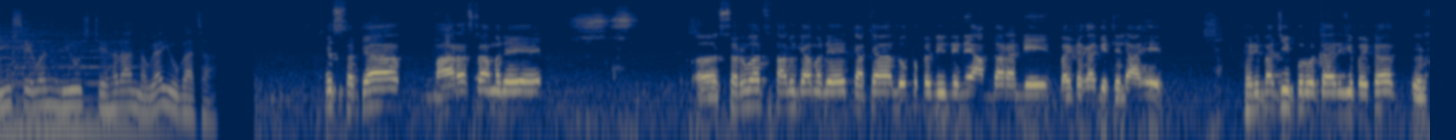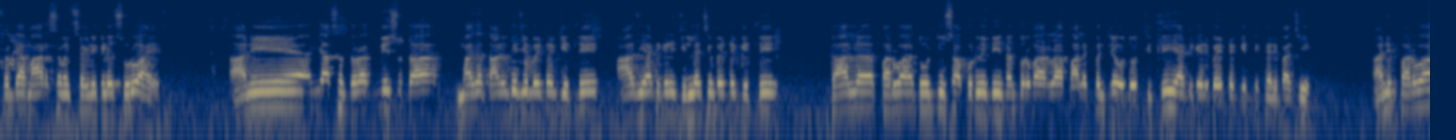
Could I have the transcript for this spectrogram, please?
सेवन न्यूज चेहरा नव्या युगाचा. सध्या महाराष्ट्रामध्ये सर्वच तालुक्यामध्ये त्या त्या लोकप्रतिनिधींनी आमदारांनी बैठका घेतलेल्या आहेत. खरीपाची पूर्वतयारीची बैठक सध्या महाराष्ट्रामध्ये सगळीकडे सुरू आहे. आणि या संदर्भात मी सुद्धा माझ्या तालुक्याची बैठक घेतली. आज या ठिकाणी जिल्ह्याची बैठक घेतली. काल परवा दोन दिवसापूर्वी मी नंदुरबारला पालकमंत्री होतो. तिथली या ठिकाणी बैठक घेतली खरीपाची. आणि परवा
